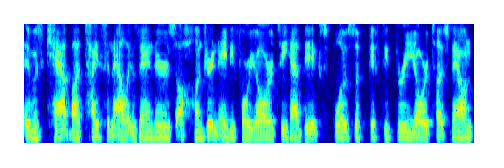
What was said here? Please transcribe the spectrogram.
it was capped by Tyson Alexander's 184 yards. He had the explosive 53 yard touchdown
